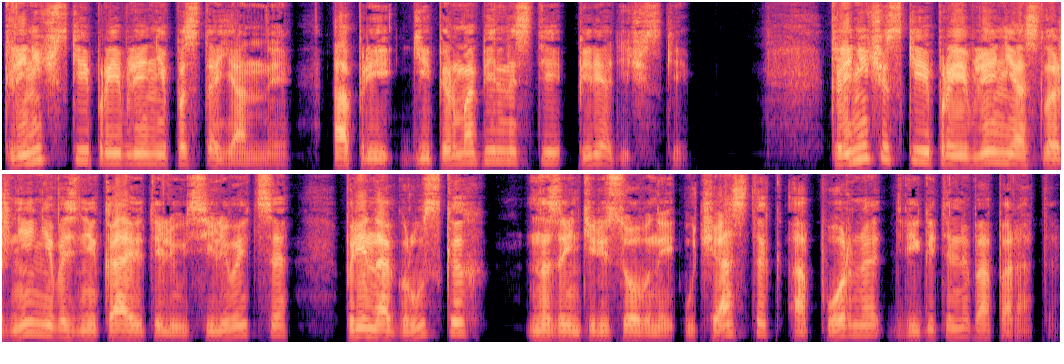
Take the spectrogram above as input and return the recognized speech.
клинические проявления постоянные, а при гипермобильности периодические. Клинические проявления осложнений возникают или усиливаются при нагрузках на заинтересованный участок опорно-двигательного аппарата.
